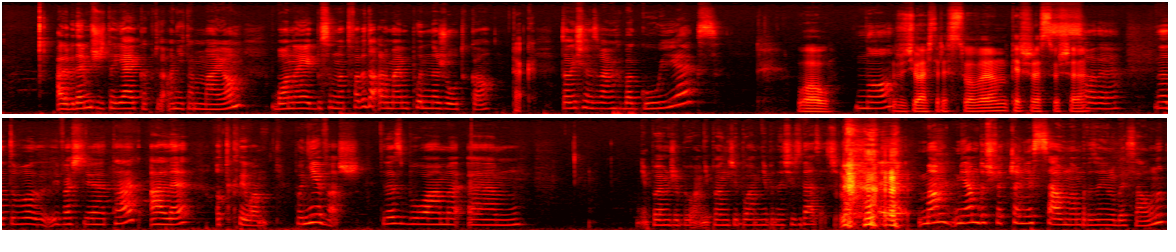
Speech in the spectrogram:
ale wydaje mi się, że te jajka, które oni tam mają, bo one jakby są na twardo, ale mają płynne żółtko. Tak. To one się nazywają chyba gujeks? Wow, No. rzuciłaś teraz słowem, pierwszy raz słyszę. Sorry. No to było właśnie tak, ale odkryłam, ponieważ teraz byłam. em, nie powiem, że byłam, nie powiem, gdzie byłam, nie będę się zdradzać. E, mam, miałam doświadczenie z sauną, bardzo nie lubię saun.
